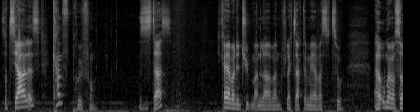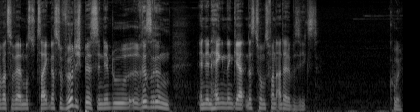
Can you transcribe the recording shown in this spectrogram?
Soziales. Kampfprüfung. Was ist das? Ich kann ja mal den Typen anlabern. Vielleicht sagt er mir ja was dazu. Äh, um ein Observer zu werden, musst du zeigen, dass du würdig bist, indem du Rissrin in den hängenden Gärten des Turms von Adel besiegst. Cool.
